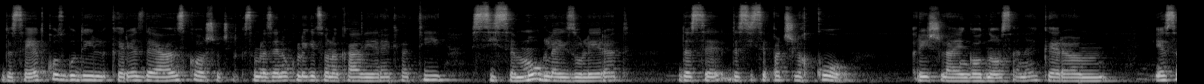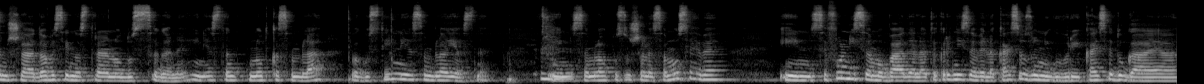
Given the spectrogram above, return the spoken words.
da se je tako zgodilo, ker jaz dejansko, še včeraj ko sem bila z eno kolegico na kavi, je rekla, ti si se mogla izolirati, da, se, da si se pač lahko rešila enega odnosa. Ne? Ker um, jaz sem šla dobesedno stran od vsega ne? in jaz tam, not, ko sem bila v gostilni, jaz sem bila jasna. In sem lahko poslušala samo sebe, in se ful nisem obadala, takrat nisem vedela, kaj se v zuniji govori, kaj se dogaja,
